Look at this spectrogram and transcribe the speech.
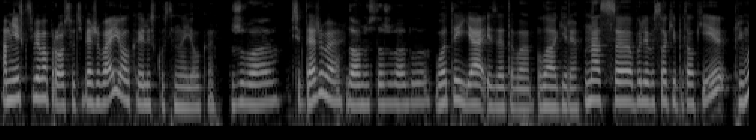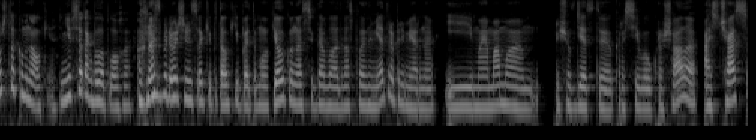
А у меня есть к тебе вопрос. У тебя живая елка или искусственная елка? Живая. Всегда живая? Да, у меня всегда живая была. Вот и я из этого лагеря. У нас э, были высокие потолки, преимущество коммуналки. Не все так было плохо. У нас были очень высокие потолки, поэтому елка у нас всегда была 2,5 метра примерно. И моя мама еще в детстве красиво украшала, а сейчас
